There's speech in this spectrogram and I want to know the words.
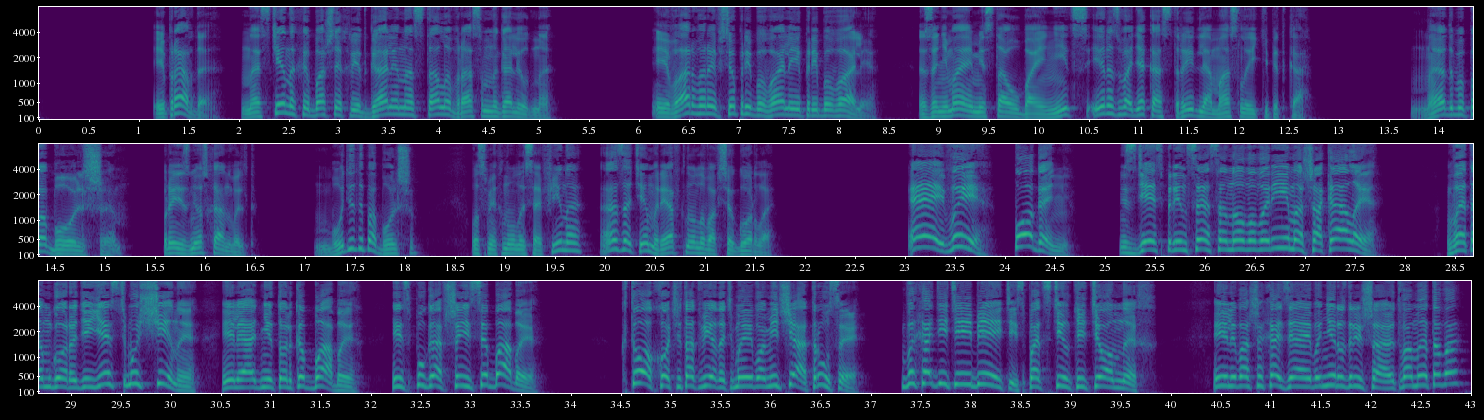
И правда, на стенах и башнях Ридгалина стало в раз многолюдно. И варвары все пребывали и пребывали, занимая места у бойниц и разводя костры для масла и кипятка. «Надо бы побольше», — произнес Ханвальд. «Будет и побольше», — усмехнулась Афина, а затем рявкнула во все горло. «Эй, вы, погонь! Здесь принцесса Нового Рима, шакалы! В этом городе есть мужчины или одни только бабы, испугавшиеся бабы? Кто хочет отведать моего меча, трусы? Выходите и бейтесь, подстилки темных! Или ваши хозяева не разрешают вам этого?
